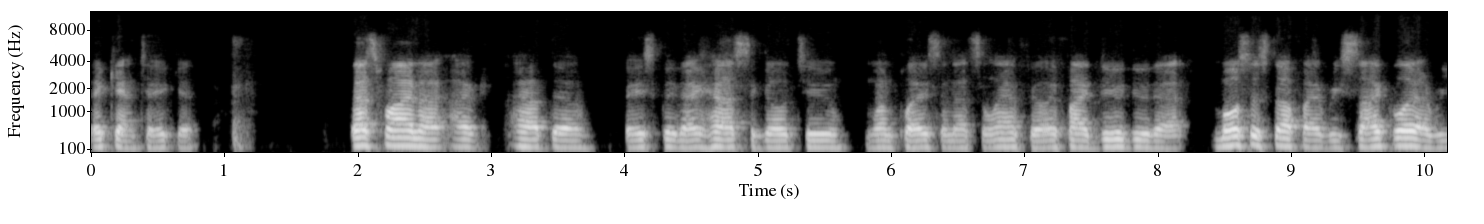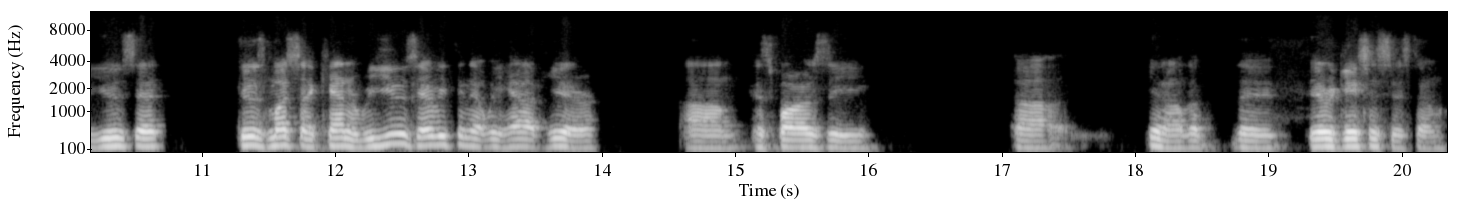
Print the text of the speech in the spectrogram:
they can't take it. That's fine. I, I, have to, basically, that has to go to one place and that's the landfill. If I do do that, most of the stuff I recycle it, I reuse it, do as much as I can and reuse everything that we have here. Um, as far as the, uh, you know, the, the irrigation system.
